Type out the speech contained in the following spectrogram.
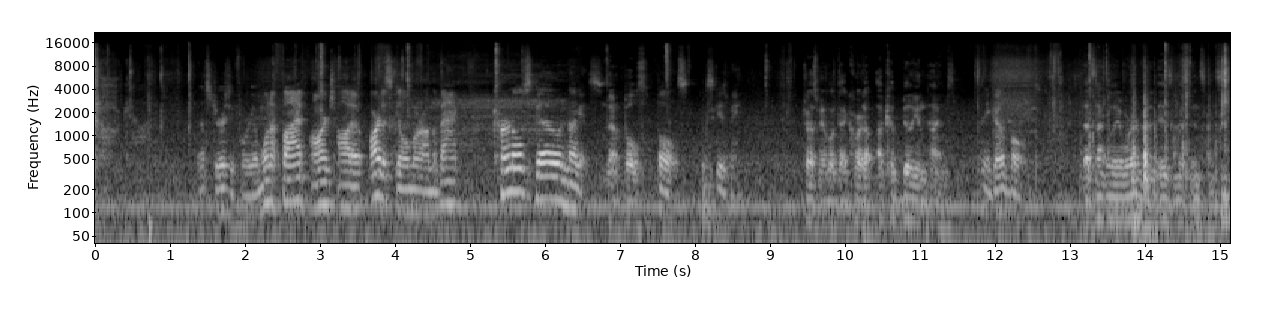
Oh, God. That's Jersey for you. 1 of 5, Orange Auto, Artis Gilmore on the back. Colonels go Nuggets. No, Bulls. Bulls. Excuse me. Trust me, I've looked that card up a kabillion times. There you go, Bulls. That's not really a word, but it is in this instance.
